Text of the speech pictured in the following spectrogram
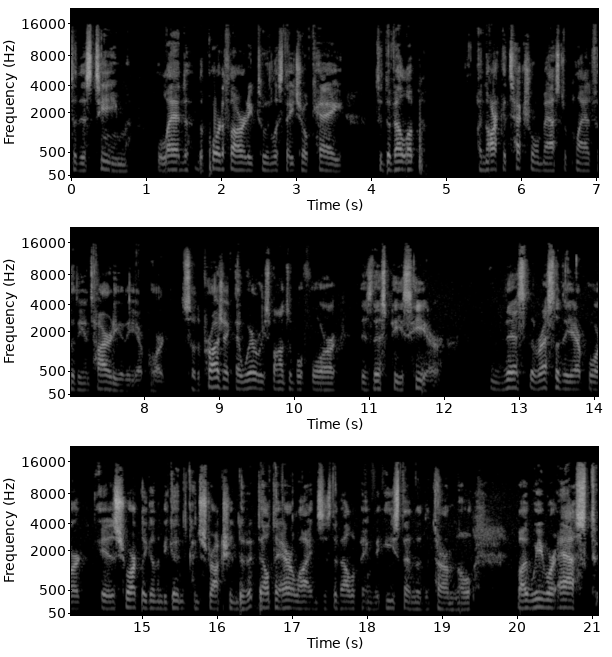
to this team led the Port Authority to enlist HOK to develop an architectural master plan for the entirety of the airport. So the project that we're responsible for is this piece here. This, the rest of the airport is shortly going to begin construction. Delta Airlines is developing the east end of the terminal, but we were asked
